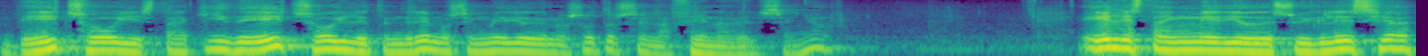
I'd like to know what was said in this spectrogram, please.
De hecho, hoy está aquí, de hecho, hoy le tendremos en medio de nosotros en la cena del Señor. Él está en medio de su iglesia,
